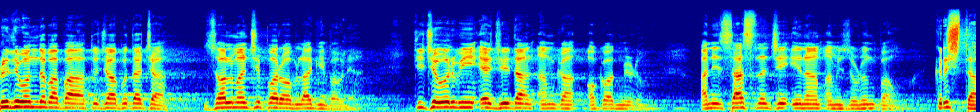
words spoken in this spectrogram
बसत प्रतिबंध बापा तुज्या पुताच्या जल्माची परब लागीं पावल्या. तिचे वरवीं हे जिवितान आमकां ओकोद मेळूं आनी सासनाचें इनाम आमी जोडूंक पावूं क्रिस्ता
